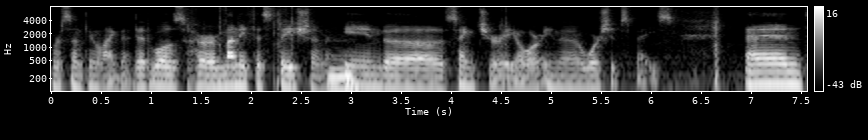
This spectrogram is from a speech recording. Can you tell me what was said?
or something like that. That was her manifestation in the sanctuary or in a worship space. And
